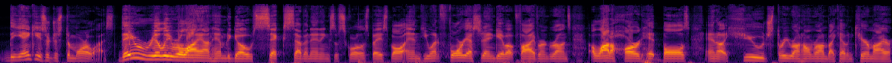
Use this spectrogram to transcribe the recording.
the Yankees are just demoralized. They really rely on him to go six, seven innings of scoreless baseball, and he went four yesterday and gave up five earned runs, a lot of hard hit balls, and a huge three run home run by Kevin Kiermaier.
